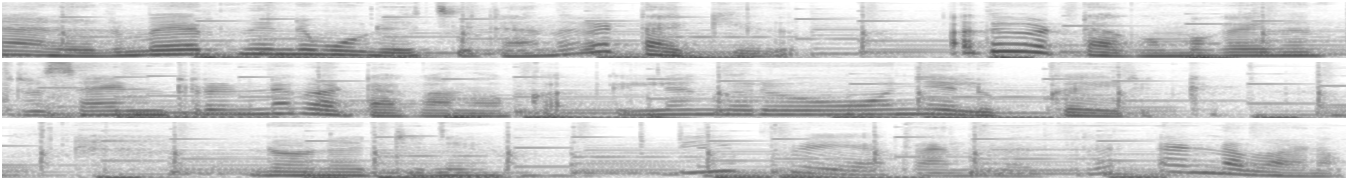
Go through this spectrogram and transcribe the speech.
ഞാനൊരു മരുന്നിന്റെ മൂടി വെച്ചിട്ടാണ് കട്ടാക്കിയത്. അത് കട്ടാക്കുമ്പോൾ കഴിയുന്നത്ര സെന്റർ തന്നെ കട്ടാക്കാൻ നോക്കാം. ഇല്ലെങ്കിൽ ഒരു ഓഞ്ഞ ലുക്കായിരിക്കും ഡോണറ്റിന് ഡീപ് ഫ്രൈ ആക്കാനുള്ള അത്ര എണ്ണ വേണം.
